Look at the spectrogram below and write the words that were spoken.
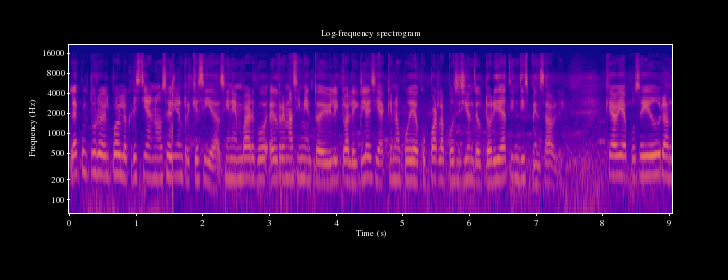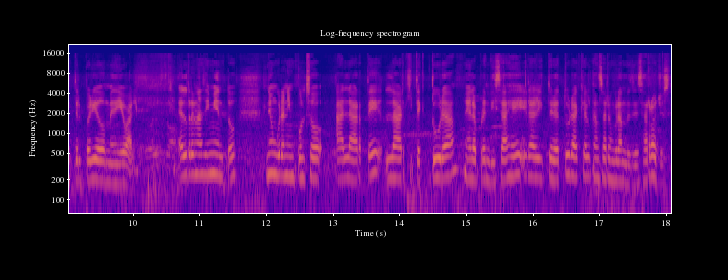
La cultura del pueblo cristiano se vio enriquecida, sin embargo, el Renacimiento debilitó a la Iglesia, que no podía ocupar la posición de autoridad indispensable que había poseído durante el periodo medieval. El Renacimiento dio un gran impulso al arte, la arquitectura, el aprendizaje y la literatura que alcanzaron grandes desarrollos.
